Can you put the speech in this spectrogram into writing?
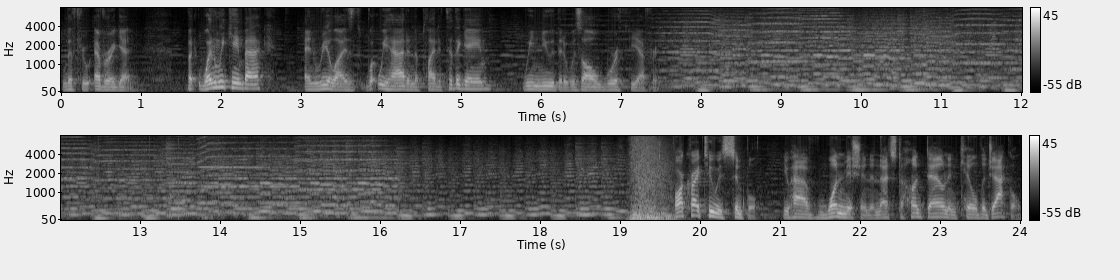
live through ever again. But when we came back and realized what we had and applied it to the game, we knew that it was all worth the effort. Far Cry 2 is simple. You have one mission, and that's to hunt down and kill the Jackal.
